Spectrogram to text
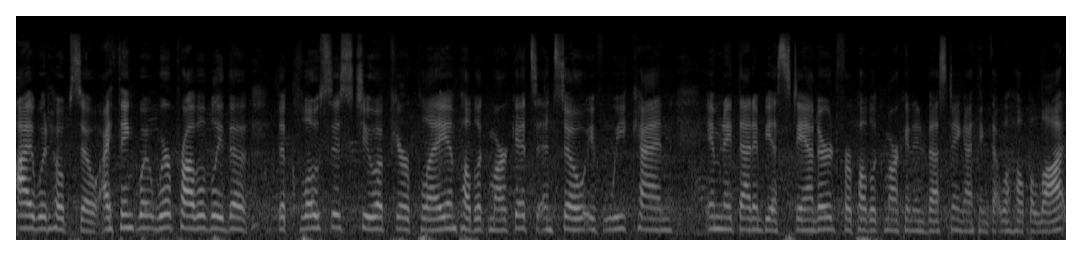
I would hope so. I think we're probably the, the closest to a pure play in public markets, and so if we can emanate that and be a standard for public market investing, I think that will help a lot.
